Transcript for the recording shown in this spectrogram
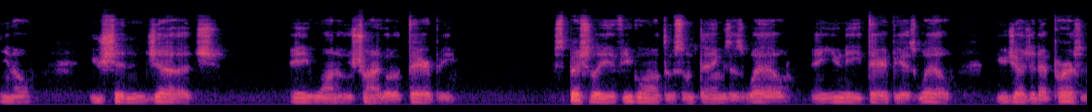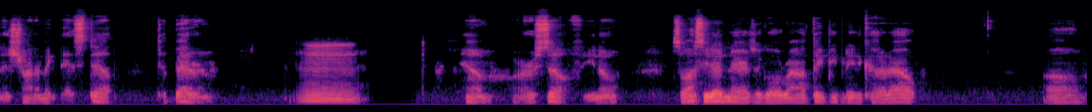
you know, you shouldn't judge anyone who's trying to go to therapy, especially if you're going through some things as well and you need therapy as well. You judge that person that's trying to make that step to better him, Mm. him or herself, you know. So I see that narrative go around. I think people need to cut it out. Um,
